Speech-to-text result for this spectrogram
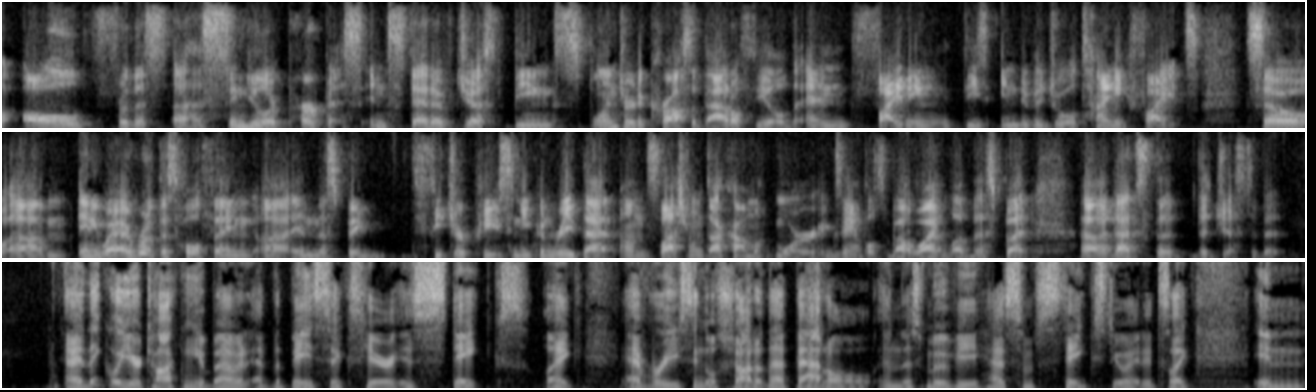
all for this a uh, singular purpose instead of just being splintered across a battlefield and fighting these individual tiny fights. So um, anyway, I wrote this whole thing uh, in this big feature piece, and you can read that on slashfilm.com with more examples about why I love this. But uh, that's the the gist of it. I think what you're talking about at the basics here is stakes. Like every single shot of that battle in this movie has some stakes to it. It's like in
